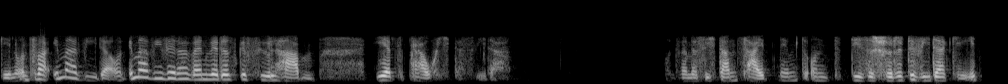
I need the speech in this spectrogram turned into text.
gehen und zwar immer wieder und immer wieder, wenn wir das Gefühl haben, jetzt brauche ich das wieder. Wenn man sich dann Zeit nimmt und diese Schritte wieder geht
